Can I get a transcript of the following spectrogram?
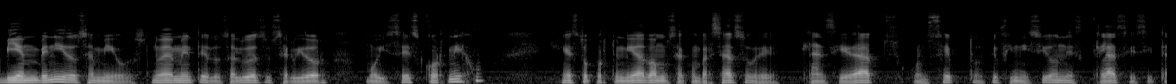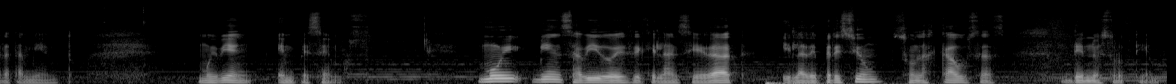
Bienvenidos amigos, nuevamente los saluda su servidor Moisés Cornejo. En esta oportunidad vamos a conversar sobre la ansiedad, sus conceptos, definiciones, clases y tratamiento. Muy bien, empecemos. Muy bien sabido es de que la ansiedad y la depresión son las causas de nuestro tiempo,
